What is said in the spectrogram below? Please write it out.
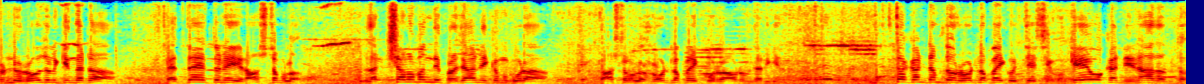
రెండు రోజుల కిందట పెద్ద ఎత్తున ఈ రాష్ట్రంలో లక్షల మంది ప్రజానీకం కూడా రాష్ట్రంలో రోడ్లపైకి కూడా రావడం జరిగింది. ముక్త కంఠంతో రోడ్లపైకి వచ్చేసి ఒకే ఒక నినాదంతో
